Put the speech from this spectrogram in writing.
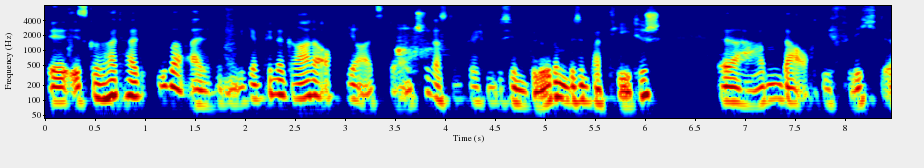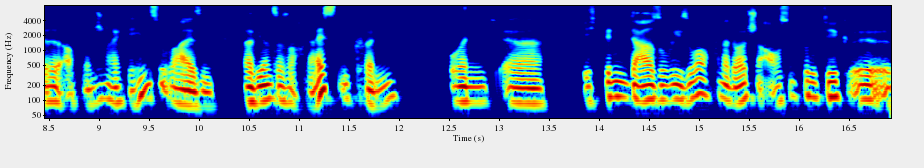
äh, es gehört halt überall hin. Und ich empfinde gerade auch wir als Deutsche, das klingt vielleicht ein bisschen blöd und ein bisschen pathetisch, äh, haben da auch die Pflicht, äh, auf Menschenrechte hinzuweisen, weil wir uns das auch leisten können. Und äh, ich bin da sowieso auch von der deutschen Außenpolitik äh,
